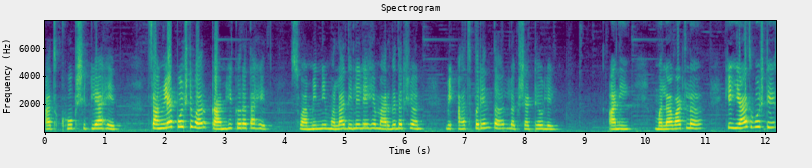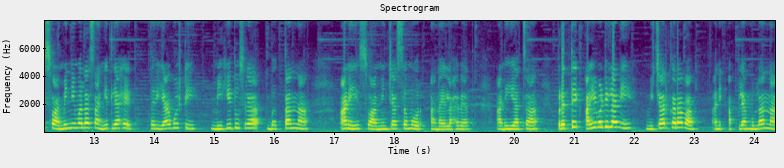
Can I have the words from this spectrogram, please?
आज खूप शिकल्या आहेत. चांगल्या पोस्टवर कामही करत आहेत. स्वामींनी मला दिलेले हे मार्गदर्शन मी आजपर्यंत लक्षात ठेवले. आणि मला वाटलं की याच गोष्टी स्वामींनी मला सांगितल्या आहेत तर या गोष्टी मीही दुसऱ्या भक्तांना आणि स्वामींच्या समोर आणायला हव्यात आणि याचा प्रत्येक आईवडिलांनी विचार करावा आणि आपल्या मुलांना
